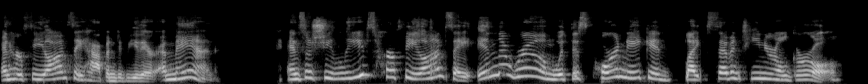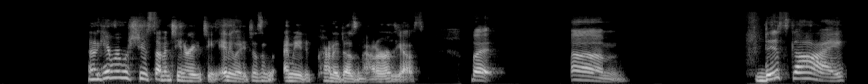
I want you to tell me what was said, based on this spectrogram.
And her fiance happened to be there, a man. And so she leaves her fiance in the room with this poor naked, like 17 year old girl. And I can't remember if she was 17 or 18. Anyway, it doesn't, I mean, it kind of doesn't matter, I guess. But um this guy,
